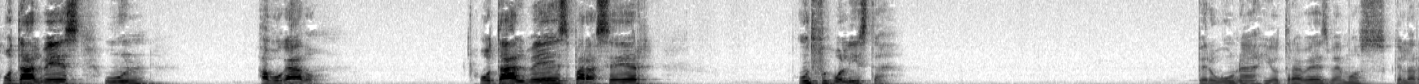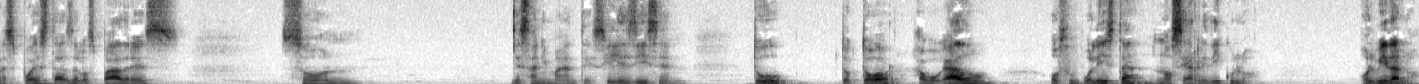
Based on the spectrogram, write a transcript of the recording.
O tal vez un abogado. O tal vez para ser un futbolista. Pero una y otra vez vemos que las respuestas de los padres son desanimantes y les dicen, tú, doctor, abogado o futbolista, no sea ridículo. Olvídalo.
